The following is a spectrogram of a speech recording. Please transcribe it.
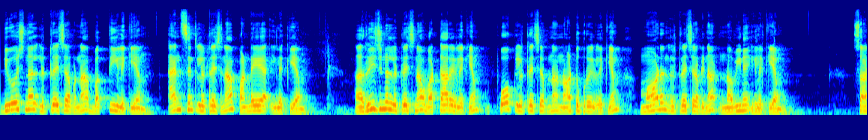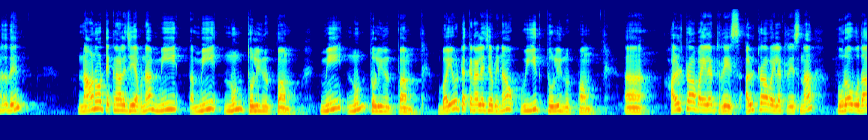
டிவோஷனல் லிட்ரேச்சர் அப்படின்னா பக்தி இலக்கியம். ஆன்சென்ட் லிட்ரேச்சர்னா பண்டைய இலக்கியம். ரீஜனல் லிட்ரேச்சர்னா வட்டார இலக்கியம். போக் லிட்ரேச்சர் அப்படின்னா நாட்டுப்புற இலக்கியம். மாடர்ன் லிட்ரேச்சர் அப்படின்னா நவீன இலக்கியம். ஸோ அடுத்தது நானோ டெக்னாலஜி அப்படின்னா மீ மீ நுண் தொழில்நுட்பம். மீ நுண் தொழில்நுட்பம். பயோடெக்னாலஜி அப்படின்னா உயிர் தொழில்நுட்பம். Ultra violet rays. Ultra violet ரேஸ்னால் புற உதா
